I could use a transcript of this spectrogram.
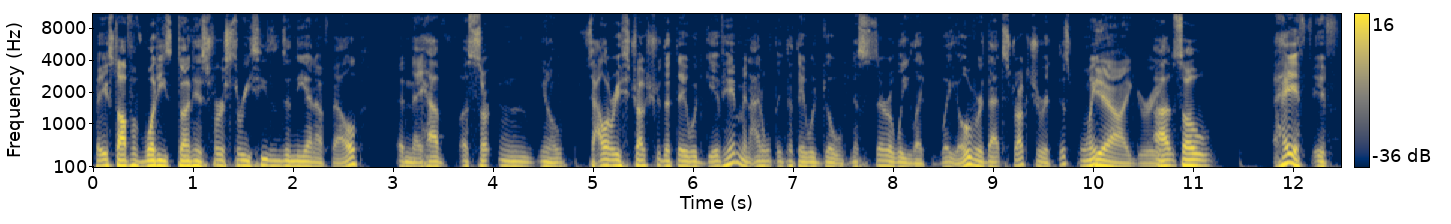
based off of what he's done his first three seasons in the NFL, and they have a certain you know salary structure that they would give him, and I don't think that they would go necessarily like way over that structure at this point. Yeah, I agree. Uh, so, hey, if if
